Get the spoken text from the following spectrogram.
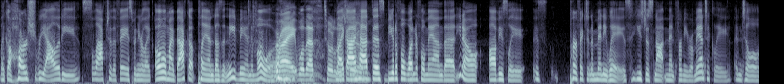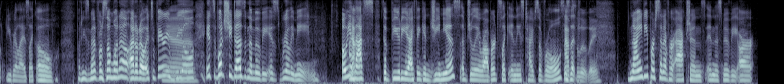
like a harsh reality slap to the face when you're like, oh, my backup plan doesn't need me anymore. Right. Well, that's totally like I had this beautiful, wonderful man that, you know, obviously is perfect in many ways. He's just not meant for me romantically until you realize like, oh, but he's meant for someone else. I don't know. It's very Yeah. real. It's what she does in the movie is really mean. Oh yeah. And that's the beauty, I think, and genius of Julia Roberts, like in these types of roles, is that Absolutely. 90% of her actions in this movie are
